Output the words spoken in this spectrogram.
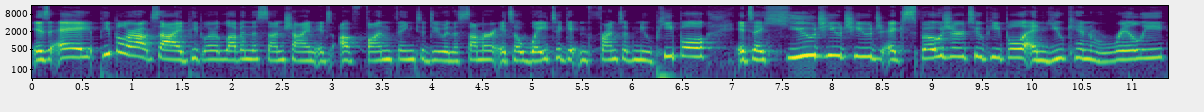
Is A, people are outside, people are loving the sunshine. It's a fun thing to do in the summer. It's a way to get in front of new people. It's a huge, huge, huge exposure to people, and you can really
